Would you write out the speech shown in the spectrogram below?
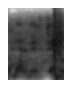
and everything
